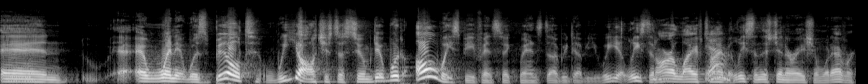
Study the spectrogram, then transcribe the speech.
And, and when it was built, we all just assumed it would always be Vince McMahon's WWE, at least in our lifetime, Yeah. at least in this generation, whatever.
